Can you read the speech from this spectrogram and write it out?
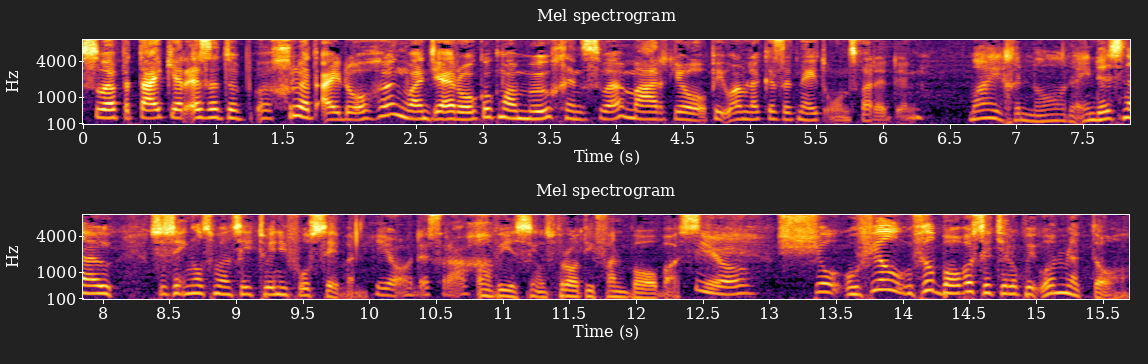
So partykeer is dit 'n groot uitdaging want jy raak ook maar moeg en so, maar ja, op die oomblik is dit net ons wat dit doen. My genade. En dis nou soos 'n Engelsman sê 24/7. Ja, dis reg. Obviously, ons praat hier van babas. Ja. Sjoe, hoeveel hoeveel babas het julle op die oomblik daar?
